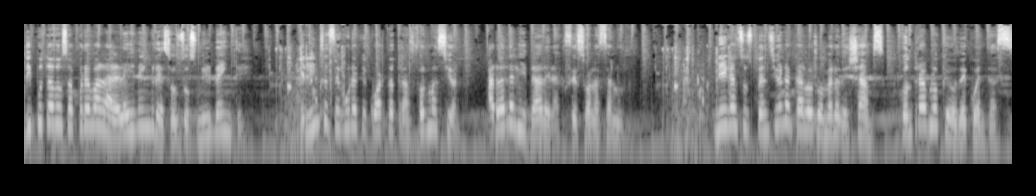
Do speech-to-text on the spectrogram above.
Diputados aprueban la Ley de Ingresos 2020. El IMSS asegura que Cuarta Transformación hará realidad el acceso a la salud. Niegan suspensión a Carlos Romero de Champs contra bloqueo de cuentas.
